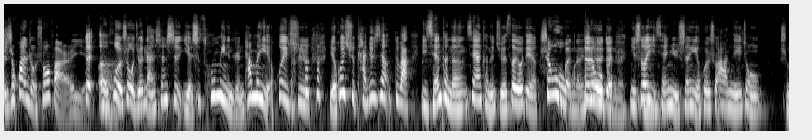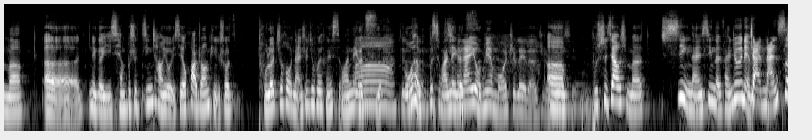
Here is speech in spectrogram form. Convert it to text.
只是换一种说法而已。对，呃，或者说我觉得男生是也是聪明的人，他们也会去 也会去看，就是像对吧？以前可能现在可能角色有点生物本能，对对对。你说以前女生也会说啊。哪种什么呃，那个以前不是经常有一些化妆品说涂了之后男生就会很喜欢那个词，我很不喜欢那个男友面膜之类的。呃，不是叫什么吸引男性的，反正就有点斩男色。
